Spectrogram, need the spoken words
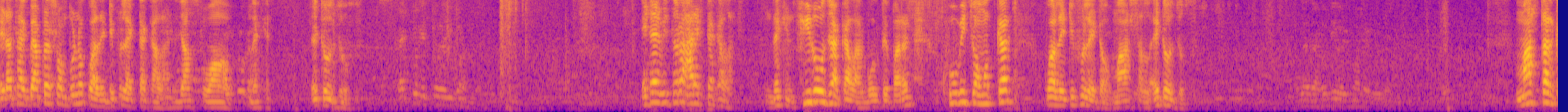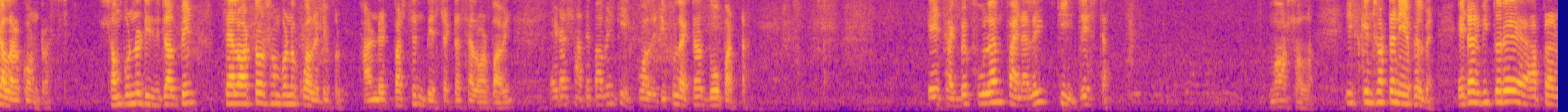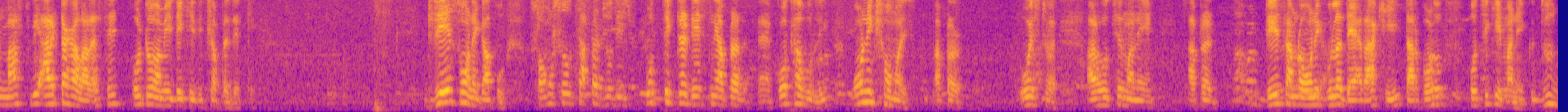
এটা থাকবে আপনার সম্পূর্ণ কোয়ালিটিফুল একটা কালার জাস্ট ওয়াও দেখেন এটাও জুস এটার ভিতরে আরেকটা কালার দেখেন, ফিরোজা কালার বলতে পারেন। খুবই চমৎকার কোয়ালিটিফুল এটাও মাশাল্লাহ এটাও জুস। মাস্টার কালার কন্ট্রাস্ট সম্পূর্ণ ডিজিটাল প্রিন্ট স্যালোয়ারটাও সম্পূর্ণ কোয়ালিটিফুল হান্ড্রেড পার্সেন্ট বেস্ট একটা স্যালোয়ার পাবেন। এটার সাথে পাবেন কি? কোয়ালিটিফুল একটা দোপাট্টা। এই থাকবে ফুল অ্যান্ড ফাইনালি কি ড্রেসটা মার্শাল্লাহ স্ক্রিনশটটা নিয়ে ফেলবেন। এটার ভিতরে আপনার মাস্ট বি আরেকটা কালার আছে ওটাও আমি দেখিয়ে দিচ্ছি আপনাদেরকে। ড্রেস অনেক আপু। সমস্যা হচ্ছে আপনার যদি প্রত্যেকটা ড্রেস নিয়ে আপনার কথা বলি, অনেক সময় আপনার ওয়েস্ট হয়। আর হচ্ছে মানে আপনার ড্রেস আমরা অনেকগুলো রাখি তারপরও হচ্ছে কি মানে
